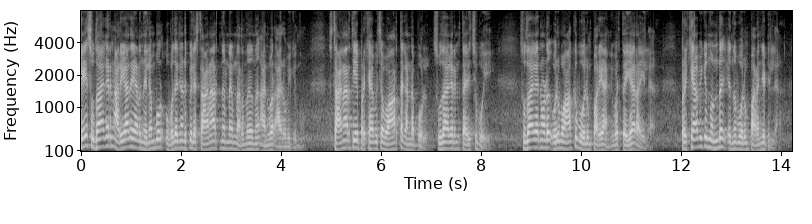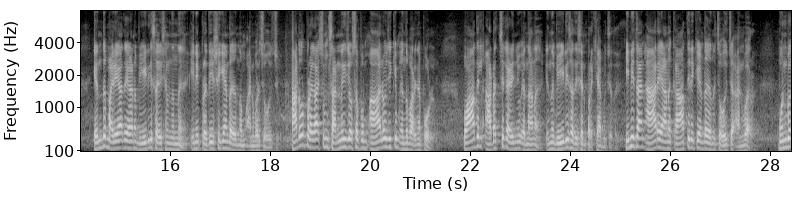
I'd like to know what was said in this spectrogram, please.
കെ സുധാകരൻ അറിയാതെയാണ് നിലമ്പൂർ ഉപതെരഞ്ഞെടുപ്പിലെ സ്ഥാനാർത്ഥി നിർണയം നടന്നതെന്ന് അൻവർ ആരോപിക്കുന്നു. സ്ഥാനാർത്ഥിയെ പ്രഖ്യാപിച്ച വാർത്ത കണ്ടപ്പോൾ സുധാകരൻ തരിച്ചുപോയി. സുധാകരനോട് ഒരു വാക്ക് പോലും പറയാൻ ഇവർ തയ്യാറായില്ല. പ്രഖ്യാപിക്കുന്നുണ്ട് എന്ന് പോലും പറഞ്ഞിട്ടില്ല. എന്ത് മര്യാദയാണ് വി ഡി സതീശനിൽ നിന്ന് ഇനി പ്രതീക്ഷിക്കേണ്ടതെന്നും അൻവർ ചോദിച്ചു. അടൂർ പ്രകാശും സണ്ണി ജോസഫും ആലോചിക്കും എന്ന് പറഞ്ഞപ്പോൾ വാതിൽ അടച്ചു കഴിഞ്ഞു എന്നാണ് ഇന്ന് വി ഡി സതീശൻ പ്രഖ്യാപിച്ചത്. ഇനി താൻ ആരെയാണ് കാത്തിരിക്കേണ്ടതെന്ന് ചോദിച്ച അൻവർ മുൻപ്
